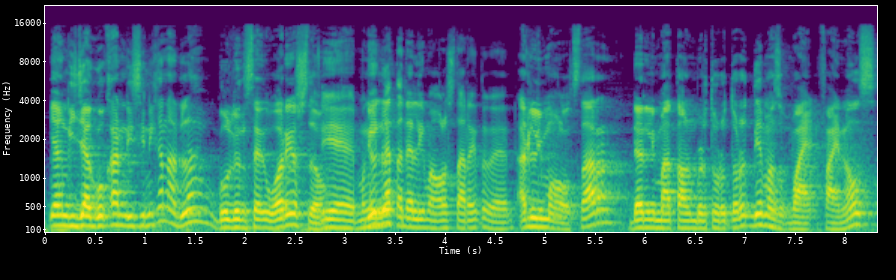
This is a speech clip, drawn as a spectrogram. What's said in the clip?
yang dijagokan di sini kan adalah Golden State Warriors dong. Iya, Dia mengingat ada lima All Star itu kan. ada lima All Star dan lima tahun berturut-turut dia masuk fi- finals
